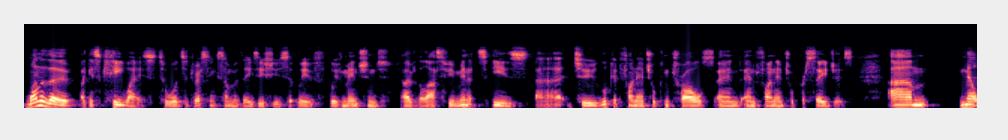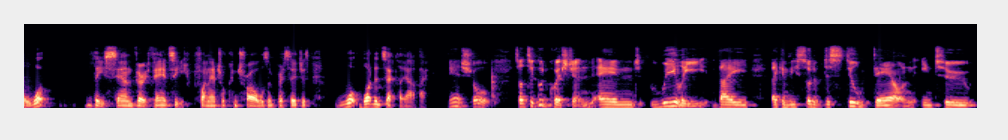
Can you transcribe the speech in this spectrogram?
one of the, I guess, key ways towards addressing some of these issues that we've we've mentioned over the last few minutes is uh, to look at financial controls and and financial procedures. Um, Mel, what these sound very fancy financial controls and procedures. What what exactly are they? Yeah, sure. So it's a good question, and really they they can be sort of distilled down into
